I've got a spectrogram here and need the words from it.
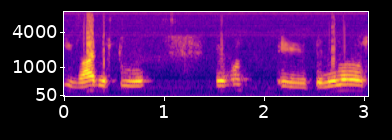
y varios tubos. Hemos, eh, tenemos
